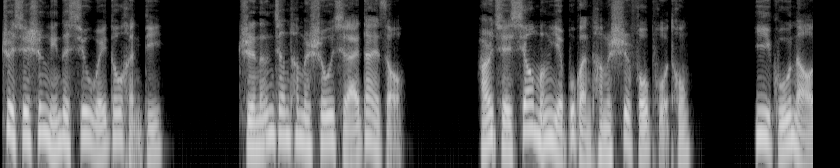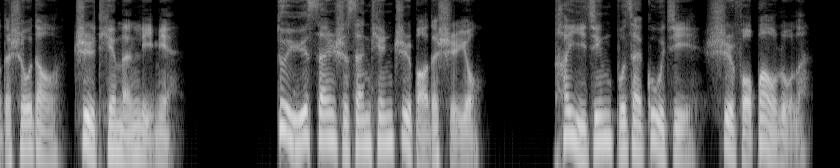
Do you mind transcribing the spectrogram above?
这些生灵的修为都很低。只能将他们收起来带走，而且萧猛也不管他们是否普通，一股脑的收到至天门里面。对于三十三天至宝的使用，他已经不再顾忌是否暴露了。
